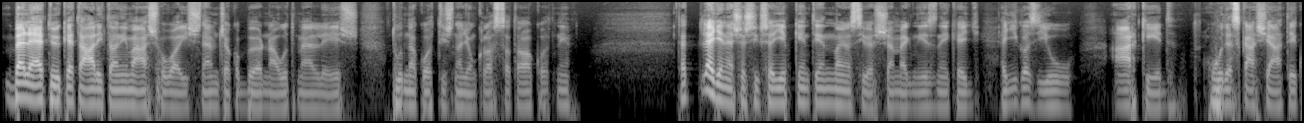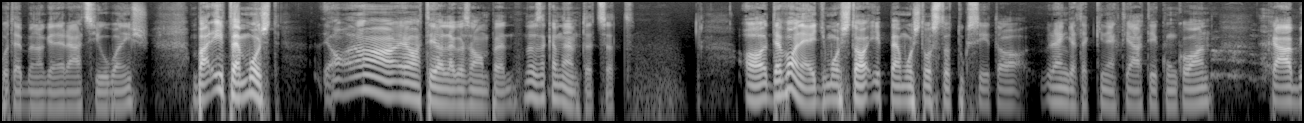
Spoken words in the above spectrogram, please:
be lehet őket állítani máshova is, nem csak a Burnout mellé, és tudnak ott is nagyon klasszat alkotni. Tehát legyen SSX egyébként, én nagyon szívesen megnéznék egy, egy igazi jó arcade hódeszkás játékot ebben a generációban is. Bár éppen most, ja, ja tényleg az Amped, de ez nekem nem tetszett. A, de van egy, most a, éppen most osztottuk szét a rengeteg Kinect játékunk van, kb.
